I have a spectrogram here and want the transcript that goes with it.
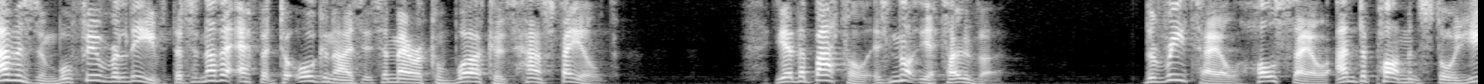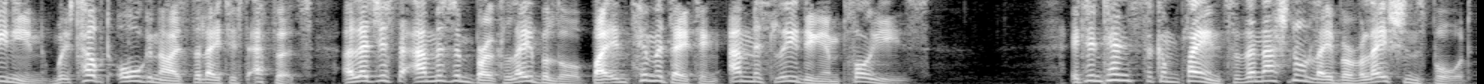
Amazon will feel relieved that another effort to organise its American workers has failed. Yet the battle is not yet over. The Retail, Wholesale and Department Store Union, which helped organise the latest efforts, alleges that Amazon broke labour law by intimidating and misleading employees. It intends to complain to the National Labour Relations Board,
